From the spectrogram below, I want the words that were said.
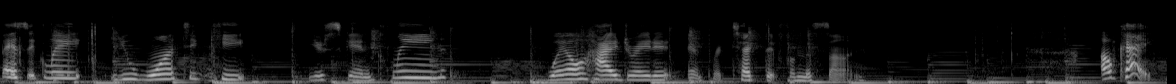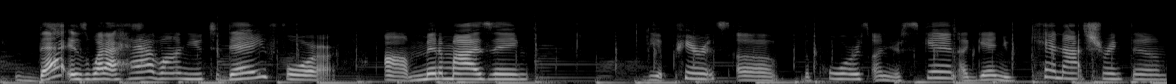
Basically, you want to keep your skin clean, well hydrated, and protected from the sun. Okay, that is what I have on you today for um, minimizing the appearance of the pores on your skin. Again, you cannot shrink them,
